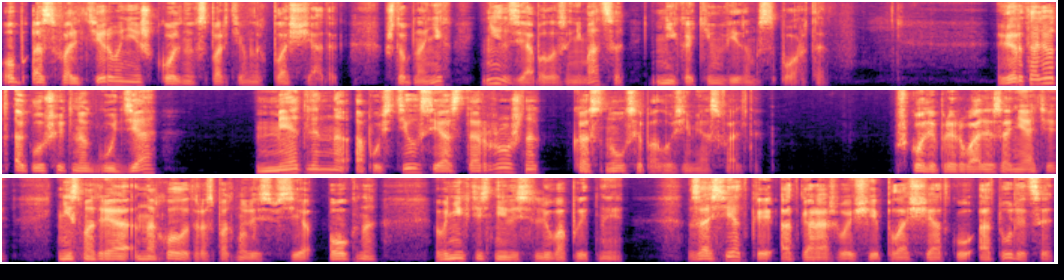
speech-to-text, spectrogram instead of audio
об асфальтировании школьных спортивных площадок, чтобы на них нельзя было заниматься никаким видом спорта. Вертолет, оглушительно гудя, медленно опустился и осторожно коснулся полозьями асфальта. В школе прервали занятия. Несмотря на холод, распахнулись все окна, в них теснились любопытные. За сеткой, отгораживающей площадку от улицы,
